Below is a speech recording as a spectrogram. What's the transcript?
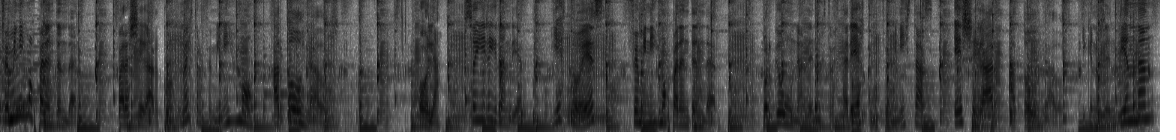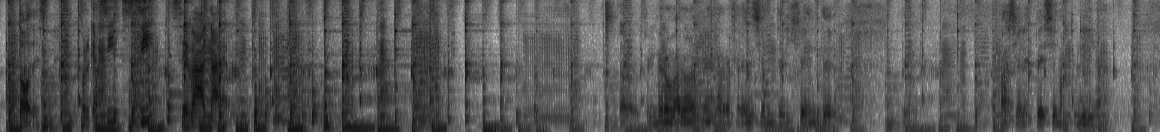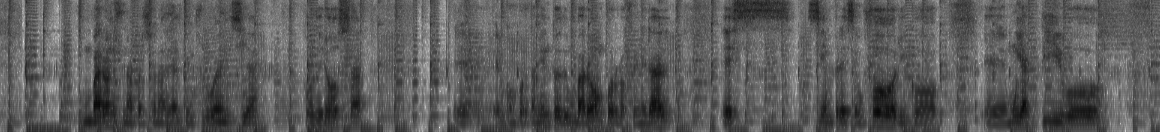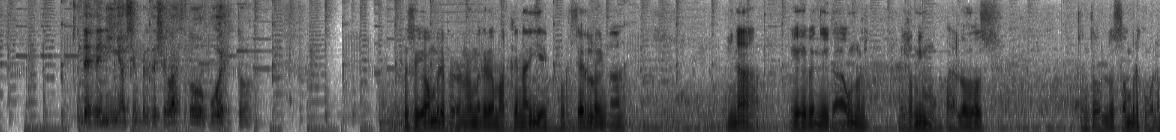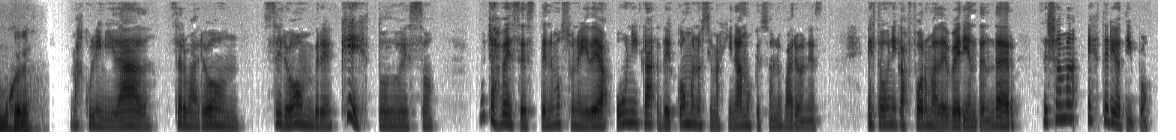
Feminismos para entender, para llegar con nuestro feminismo a todos lados. Hola, soy Eli Grandier y esto es Feminismos para entender, porque una de nuestras tareas como feministas es llegar a todos lados y que nos entiendan todos, porque así sí se va a caer. primero varón es la referencia inteligente hacia la especie masculina. Un varón es una persona de alta influencia, poderosa. Eh, el comportamiento de un varón por lo general es siempre es eufórico, eh, muy activo. Desde niño siempre te llevas todo puesto. Yo soy hombre, pero no me creo más que nadie por serlo y nada. Y nada, depende de cada uno, es lo mismo para los dos, tanto los hombres como las mujeres. Masculinidad, ser varón, ser hombre, ¿qué es todo eso? Muchas veces tenemos una idea única de cómo nos imaginamos que son los varones. Esta única forma de ver y entender se llama estereotipo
